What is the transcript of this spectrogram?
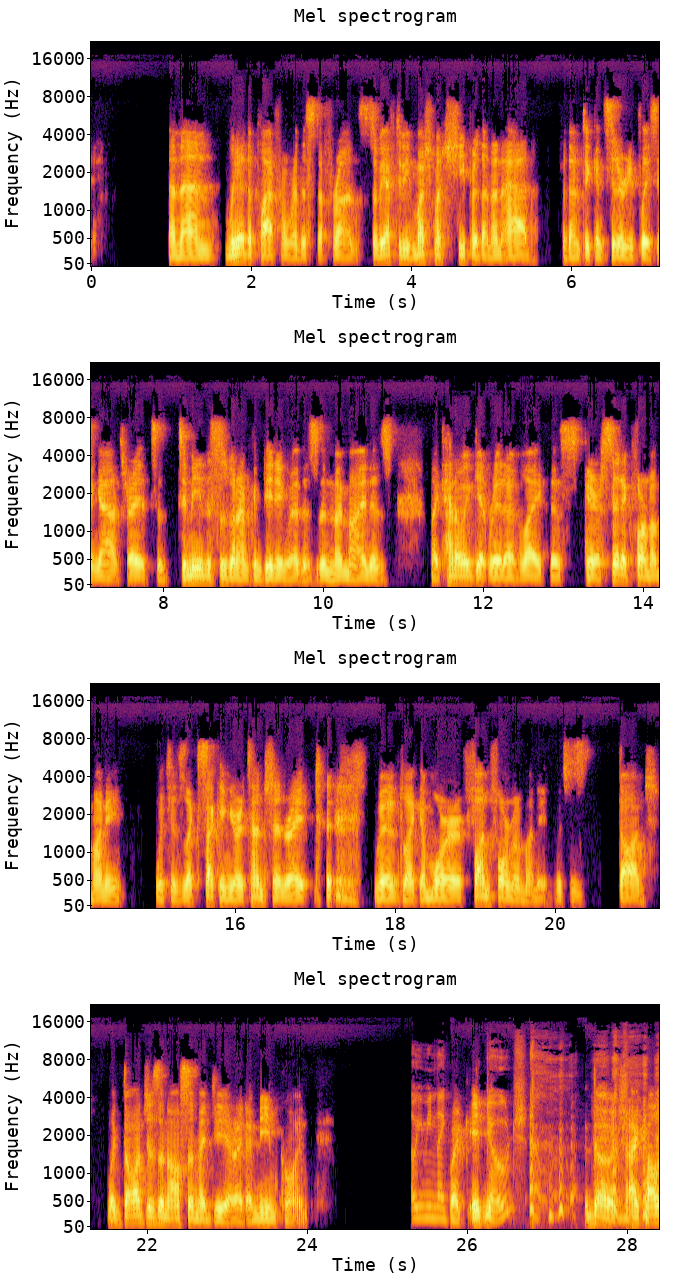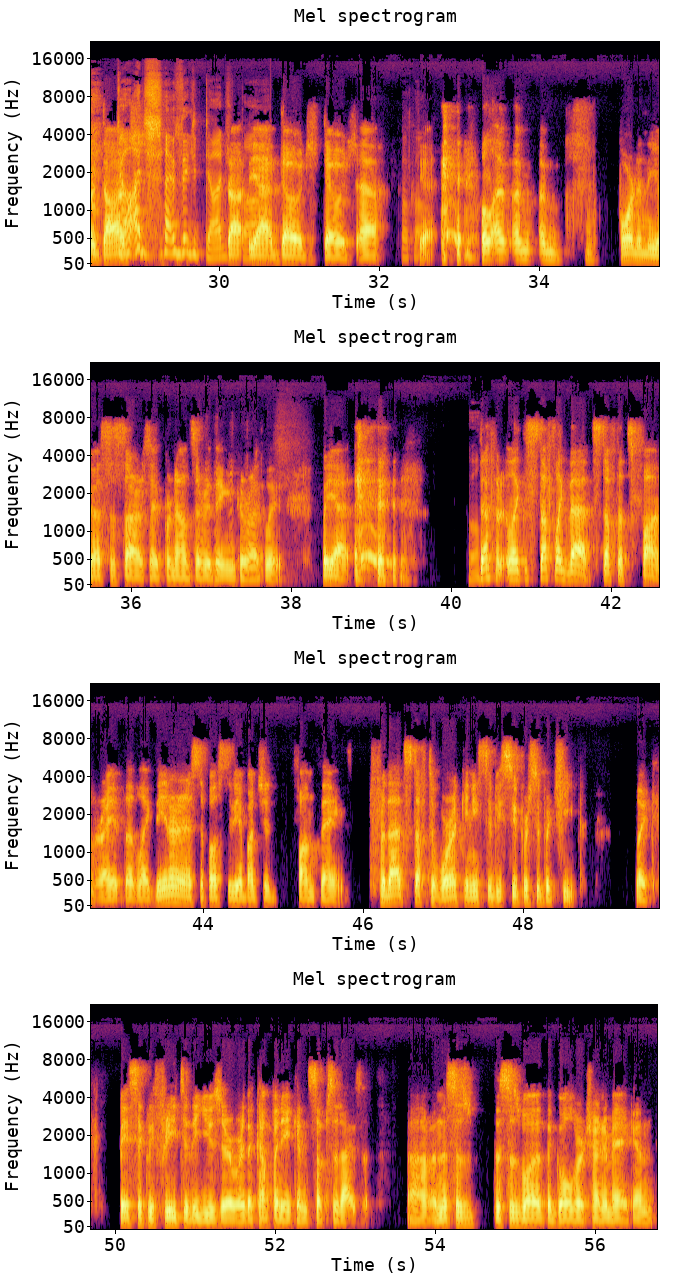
And then we're the platform where this stuff runs. So we have to be much, much cheaper than an ad for them to consider replacing ads, right? So to me, this is what I'm competing with is in my mind is Like, how do I get rid of like this parasitic form of money, which is like sucking your attention, right? With like a more fun form of money, which is Dodge. Like Dodge is an awesome idea, right? A meme coin. Oh, you mean like Like it Doge? Doge. I call it Dodge. Dodge. I'm thinking Dodge. Do- yeah, Doge. Doge. Uh, Cool, cool. yeah. well, I'm, I'm I'm born in the USSR, so I pronounce everything incorrectly. But yeah, Cool. definitely like stuff like that, stuff that's fun, right? That like the internet is supposed to be a bunch of fun things. For that stuff to work, it needs to be super super cheap, like basically free to the user, where the company can subsidize it. Uh, and this is this is what the goal we're trying to make. And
